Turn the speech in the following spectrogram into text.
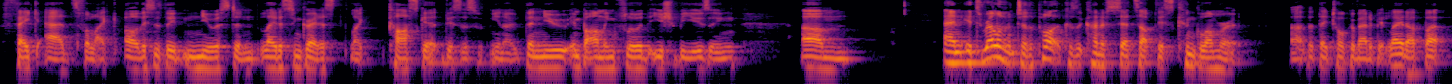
fake ads for like, oh, this is the newest and latest and greatest like casket. This is you know the new embalming fluid that you should be using. Um, and it's relevant to the plot because it kind of sets up this conglomerate uh, that they talk about a bit later. But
